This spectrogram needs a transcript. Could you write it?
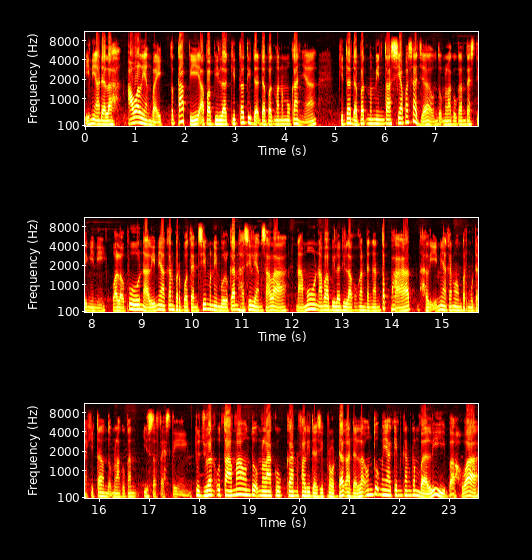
ini adalah awal yang baik, tetapi apabila kita tidak dapat menemukannya, kita dapat meminta siapa saja untuk melakukan testing ini. Walaupun hal ini akan berpotensi menimbulkan hasil yang salah, namun apabila dilakukan dengan tepat, hal ini akan mempermudah kita untuk melakukan user testing. Tujuan utama untuk melakukan validasi produk adalah untuk meyakinkan kembali bahwa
